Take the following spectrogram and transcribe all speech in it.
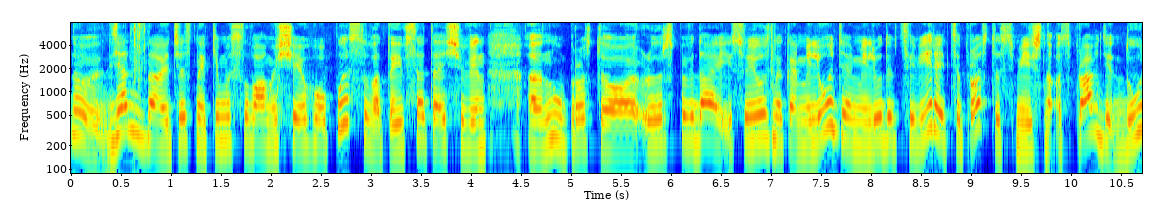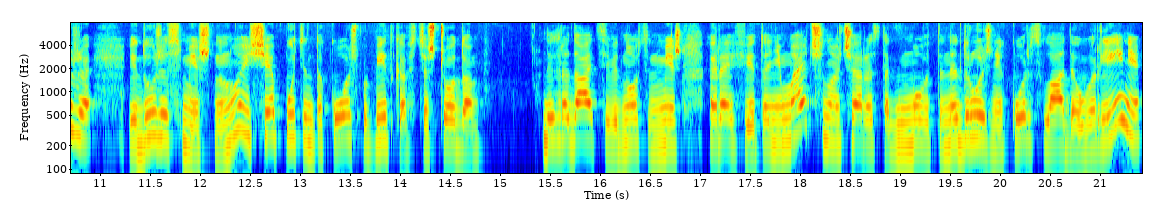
Ну я не знаю, чесно, якими словами ще його описувати, і все те, що він е, ну просто розповідає і союзникам, і людям, і люди в це вірять. Це просто смішно. От справді дуже і дуже смішно. Ну і ще Путін також побідкався щодо. Деградації відносин між Ерефією та Німеччиною через так би мовити недружній курс влади у Берліні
